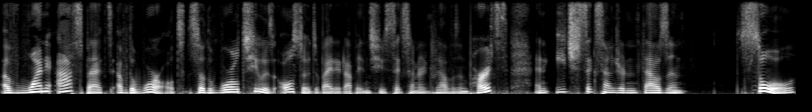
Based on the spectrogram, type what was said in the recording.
of one aspect of the world. So the world, too, is also divided up into 600,000 parts, and each 600,000 soul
